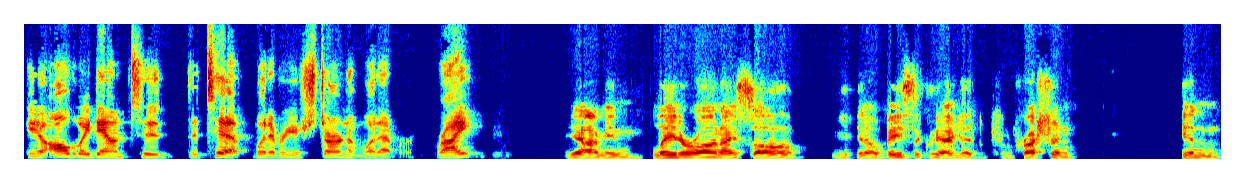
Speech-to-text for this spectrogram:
you know, all the way down to the tip, whatever your sternum, whatever, right? yeah i mean later on i saw you know basically i had compression in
